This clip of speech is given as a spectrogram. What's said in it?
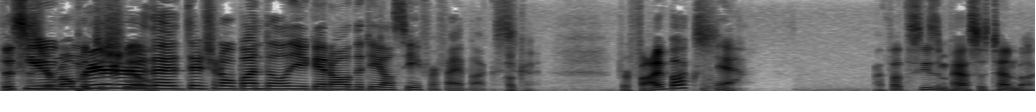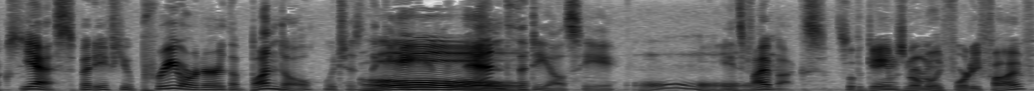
This if is you your moment to pre-order shill. the digital bundle, you get all the DLC for five bucks. Okay. For five bucks? Yeah. I thought the season pass is ten bucks. Yes, but if you pre-order the bundle, which is the Oh. game and the DLC, Oh. it's five bucks. So the game's normally forty-five.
